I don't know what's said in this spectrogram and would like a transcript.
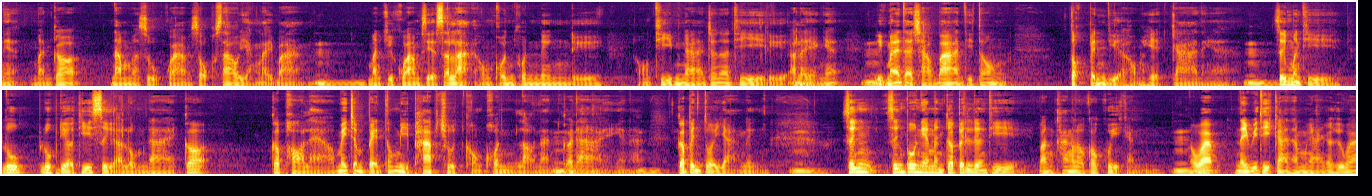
เนี่ยมันก็นำมาสู่ความโศกเศร้าอย่างไรบ้าง มันคือความเสียสละของคนคนหนึ่งหรือของทีมงานเจ้าหน้าที่หรืออะไรอย่างเงี้ย หรือแม้แต่ชาวบ้านที่ต้อง ตกเป็นเหยื่อของเหตุการณ์อย่างเงี้ยซึ่งบางทีรูปรูปเดียวที่สื่ออารมณ์ได้ก็ก็พอแล้วไม่จำเป็นต้องมีภาพชุดของคนเหล่านั้นก็ได้เงี้ยนะก็เป็นตัวอย่างหนึ่งซึ่งซึ่งพวกนี้มันก็เป็นเรื่องที่บางครั้งเราก็คุยกัน เพราะว่าในวิธีการทำงานก็คือว่า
